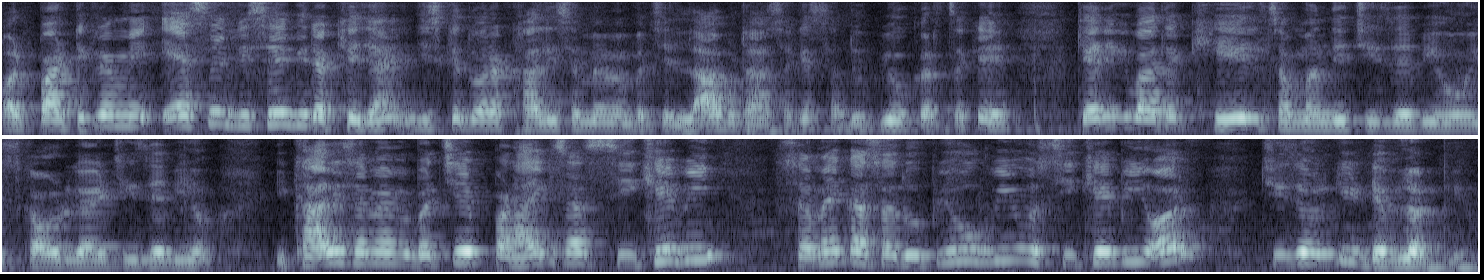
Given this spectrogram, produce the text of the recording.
और पाठ्यक्रम में ऐसे विषय भी रखे जाएँ जिसके द्वारा खाली समय में बच्चे लाभ उठा सके, सदुपयोग कर सके। कहने की बात है, खेल संबंधी चीज़ें भी हो स्काउट गाइड चीज़ें भी हो, कि खाली समय में बच्चे पढ़ाई के साथ सीखे भी, समय का सदुपयोग भी हो, सीखे भी, और चीज़ें उनकी डेवलप भी हो।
